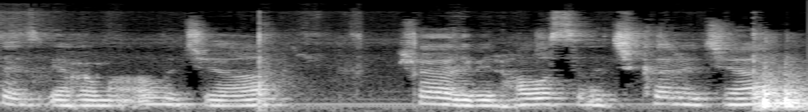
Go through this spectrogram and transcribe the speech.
Tezgahıma alacağım. Şöyle bir havasını çıkaracağım.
